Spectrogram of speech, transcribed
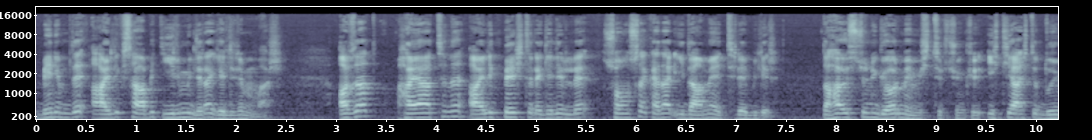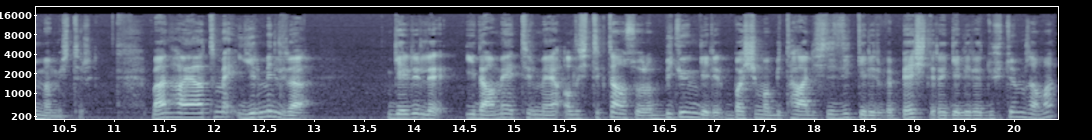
Benim de aylık sabit 20 lira gelirim var. Azat hayatını aylık 5 lira gelirle sonsuza kadar idame ettirebilir. Daha üstünü görmemiştir çünkü ihtiyaç da duymamıştır. Ben hayatımı 20 lira gelirle idame ettirmeye alıştıktan sonra bir gün gelir başıma bir talihsizlik gelir ve 5 lira gelire düştüğüm zaman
